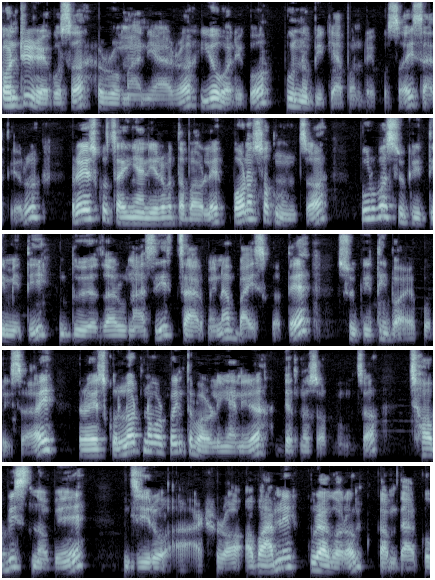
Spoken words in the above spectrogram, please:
कन्ट्री रहेको छ रोमानिया र यो भनेको पूर्ण विज्ञापन रहेको छ है साथीहरू। र यसको चाहिँ यहाँनिर तपाईँहरूले पढ्न सक्नुहुन्छ पूर्व स्वीकृति मिति दुई हजार उनासी चार महिना बाइस गते स्वीकृति भएको रहेछ है। र यसको लट नम्बर पनि तपाईँहरूले यहाँनिर देख्न सक्नुहुन्छ छब्बिस नब्बे जिरो आठ। र अब हामीले कुरा गरौँ कामदारको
